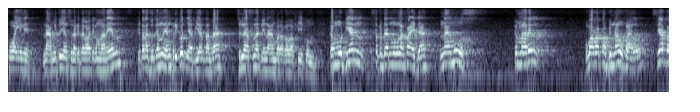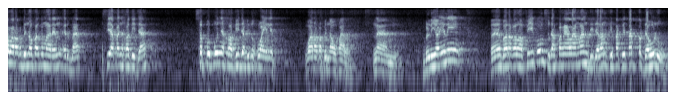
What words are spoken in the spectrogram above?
Khuwailid. Nah, itu yang sudah kita lewati kemarin. Kita lanjutkan yang berikutnya biar tambah jelas lagi na'am barakallahu fikum. Kemudian sekedar mengulang faedah, namus. Kemarin Waraqah bin Naufal, siapa Waraqah bin Naufal kemarin Irbat? Siapanya Khadijah? Sepupunya Khadijah bintu Khuwailid. Waraqah bin Naufal. Nah, beliau ini eh, barakallahu fikum sudah pengalaman di dalam kitab-kitab terdahulu.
